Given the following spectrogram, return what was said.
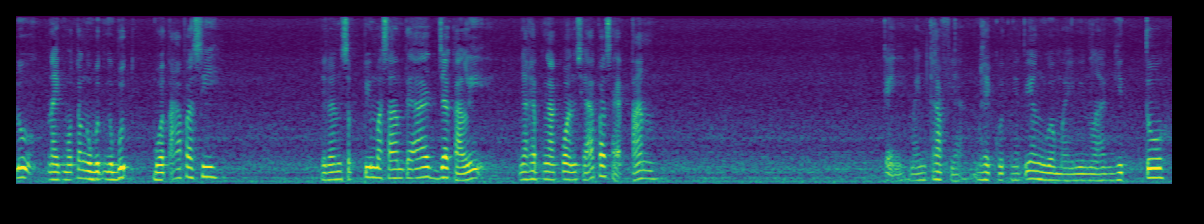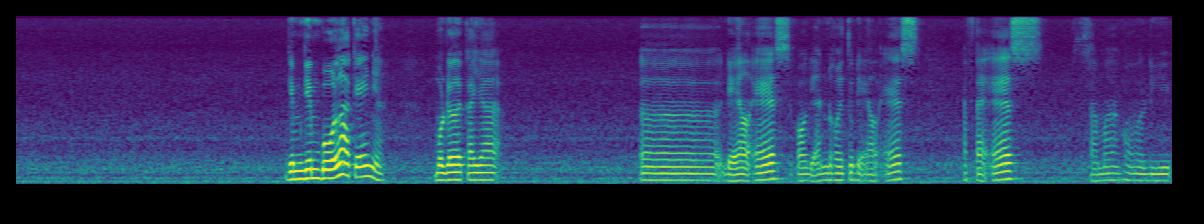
Lu naik motor ngebut ngebut buat apa sih? Jalan sepi mas santai aja kali. Nyari pengakuan siapa? Setan. Oke Minecraft ya berikutnya tuh yang gue mainin lagi tuh game-game bola kayaknya. Model kayak uh, eh, DLS kalau di Android itu DLS FTS sama kalau di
